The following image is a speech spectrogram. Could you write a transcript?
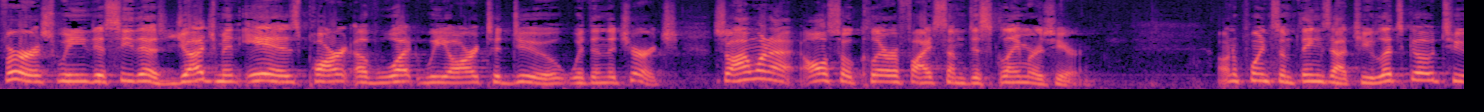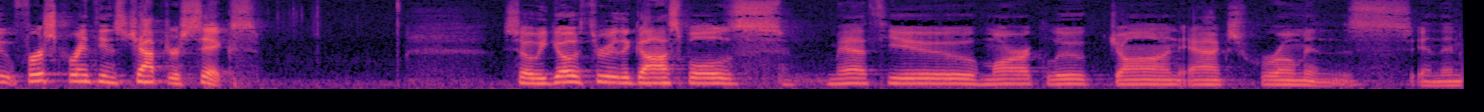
First, we need to see this judgment is part of what we are to do within the church. So I want to also clarify some disclaimers here. I want to point some things out to you. Let's go to 1 Corinthians chapter 6. So we go through the Gospels Matthew, Mark, Luke, John, Acts, Romans, and then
